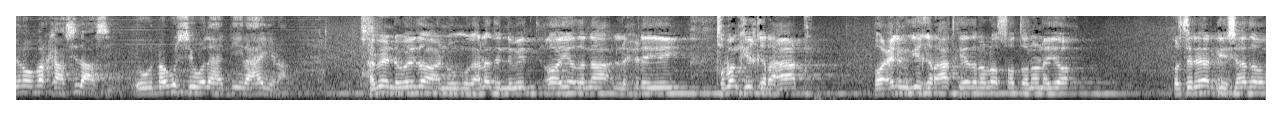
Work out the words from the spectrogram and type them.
inuu markaa sidaasi uu inoogu sii wado haddii ilaahay yidhaa. Habeen dhaweydo aanu magaalada nimid oo iyadana la xidhayey tobankii qiraa'aad oo cilmigii qiraa'aadka loo soo doonanayo horta reer geysaadow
